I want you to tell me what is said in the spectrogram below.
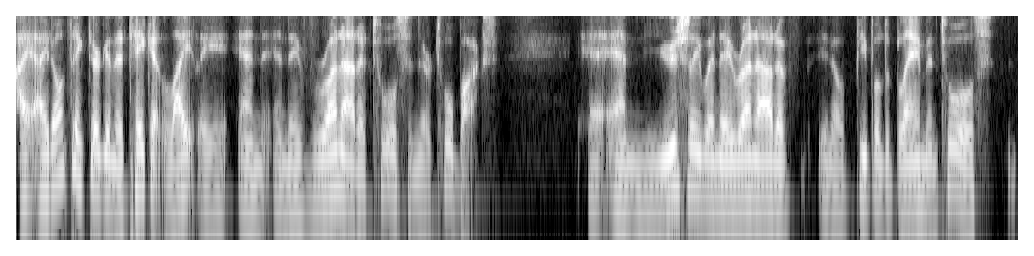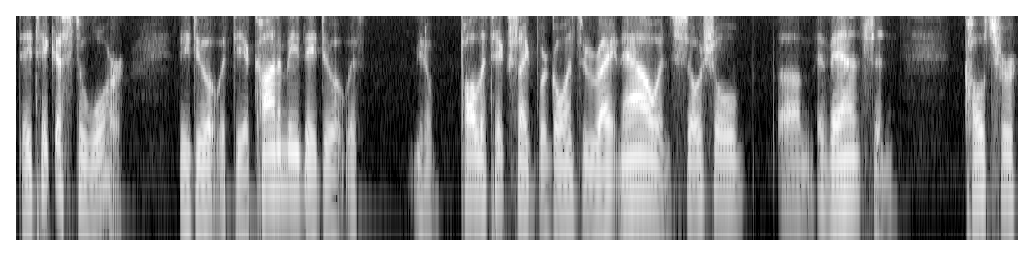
I i don't think they're going to take it lightly and and they've run out of tools in their toolbox. And usually when they run out of you know people to blame and tools they take us to war. They do it with the economy they do it with you know politics like we're going through right now and social um, events and culture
